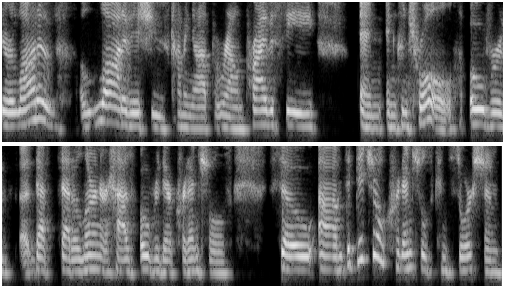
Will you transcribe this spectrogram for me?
there are a lot of a lot of issues coming up around privacy and, and control over uh, that that a learner has over their credentials. So um, the Digital Credentials Consortium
